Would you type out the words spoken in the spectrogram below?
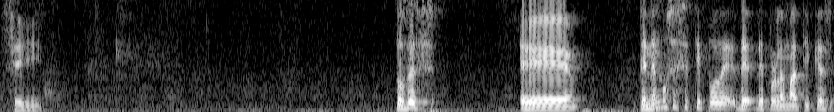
Sí. Entonces, eh, tenemos ese tipo de, de, de, problemáticas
